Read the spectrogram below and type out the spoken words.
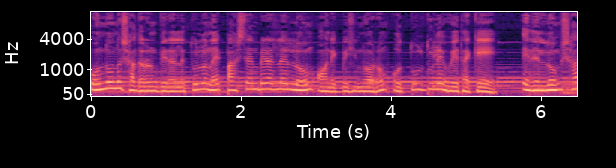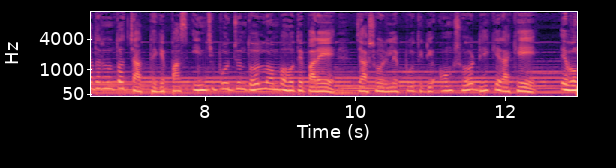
অন্যান্য সাধারণ বিড়ালের তুলনায় পার্সিয়ান বিড়ালের লোম অনেক বেশি নরম ও তুলতুলে হয়ে থাকে। এদের লোম সাধারণত চার থেকে পাঁচ ইঞ্চি পর্যন্ত লম্বা হতে পারে, যা শরীরের প্রতিটি অংশ ঢেকে রাখে এবং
